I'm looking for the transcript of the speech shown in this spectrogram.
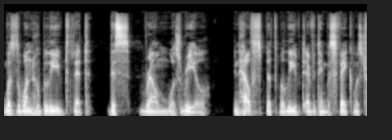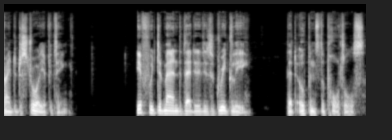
was the one who believed that this realm was real, and Helspeth believed everything was fake and was trying to destroy everything. If we demand that it is Griggly that opens the portals,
